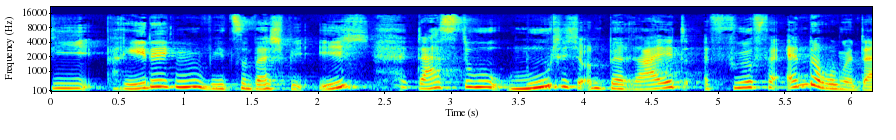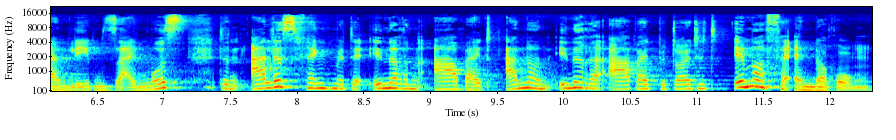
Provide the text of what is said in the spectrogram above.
die predigen, wie zum Beispiel ich, dass du mutig und bereit für Veränderungen in deinem Leben sein musst. Denn alles fängt mit der inneren Arbeit an und innere Arbeit bedeutet immer Veränderung.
